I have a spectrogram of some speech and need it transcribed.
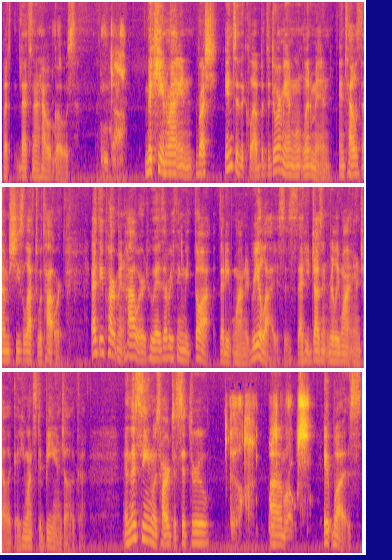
But that's not how it goes. Mickey and Ryan rush into the club, but the doorman won't let them in and tells them she's left with Howard. At the apartment, Howard, who has everything we thought that he wanted, realizes that he doesn't really want Angelica. He wants to be Angelica. And this scene was hard to sit through. Ugh. It was Um, gross. It was.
